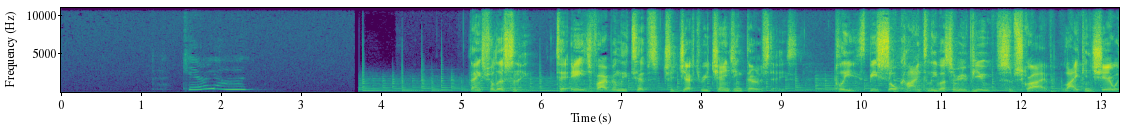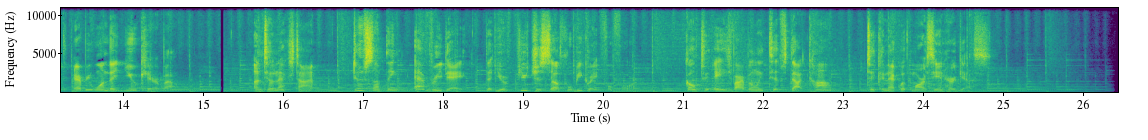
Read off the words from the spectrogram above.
Carry on. Thanks for listening to Age Vibrantly Tips Trajectory Changing Thursdays. Please be so kind to leave us a review, subscribe, like, and share with everyone that you care about. Until next time, do something every day that your future self will be grateful for. Go to agevibrantlytips.com to connect with Marcy and her guests.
